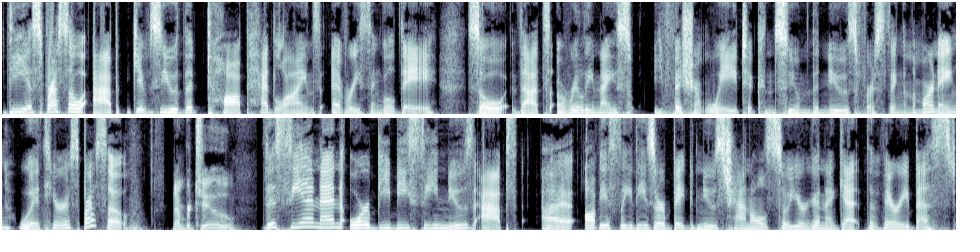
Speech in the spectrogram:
The Espresso app gives you the top headlines every single day. So, that's a really nice efficient way to consume the news first thing in the morning with your espresso. Number two, the CNN or BBC news apps. Uh, obviously, these are big news channels, so you're going to get the very best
